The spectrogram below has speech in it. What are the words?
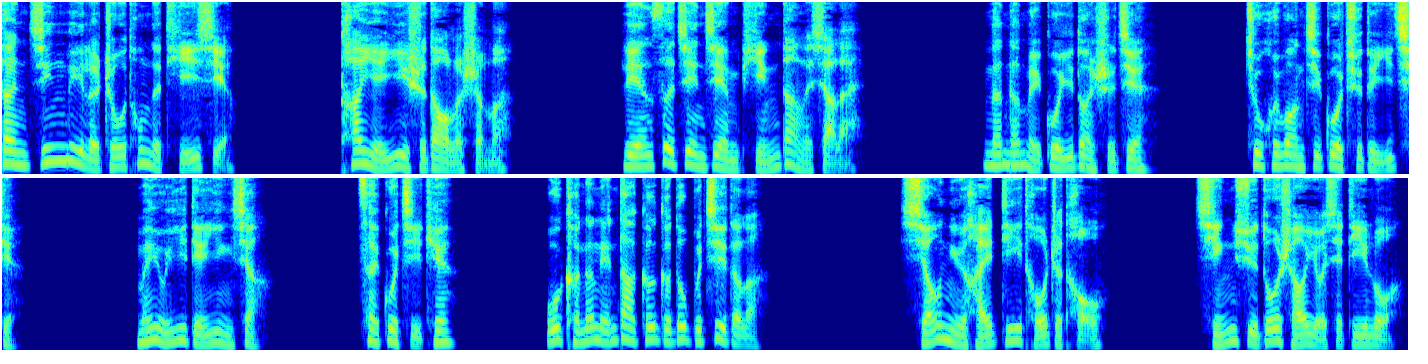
但经历了周通的提醒，他也意识到了什么，脸色渐渐平淡了下来。楠楠每过一段时间，就会忘记过去的一切，没有一点印象。再过几天，我可能连大哥哥都不记得了。小女孩低头着头，情绪多少有些低落。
